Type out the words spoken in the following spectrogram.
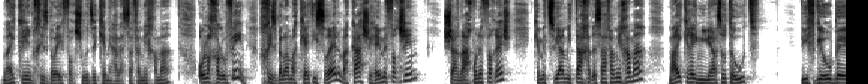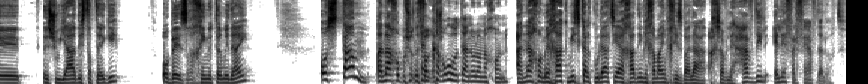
מה יקרה אם חיזבאללה יפרשו את זה כמעל לסף המלחמה? או לחלופין, חיזבאללה מכה את ישראל, מכה שהם מפרשים, שאנחנו נפרש, כמצויה מתחת לסף המלחמה? מה יקרה אם יעשו טעות ויפגעו באיזשהו יעד אסטרטגי? או באזרחים יותר מדי? או סתם, אנחנו פשוט הם נפרש. קראו אותנו לא נכון. אנחנו מרחק מיסקלקולציה אחת ממלחמה עם חיזבאללה. עכשיו להבדיל אלף אלפי הבדלות.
